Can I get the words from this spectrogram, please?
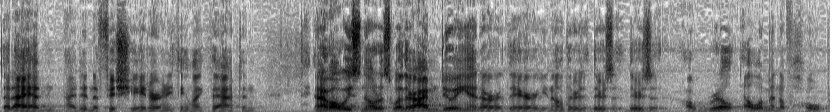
that I hadn't, I didn't officiate or anything like that, and and I've always noticed whether I'm doing it or they're, you know, there, there's there's a real element of hope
